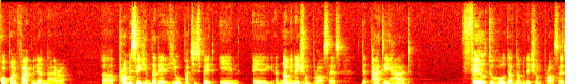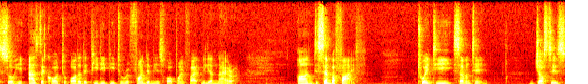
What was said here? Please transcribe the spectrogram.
4.5 million naira, uh, promising him that he will participate in a, a nomination process. The party had failed to hold that nomination process, so he asked the court to order the PDP to refund him his 4.5 million naira. On December 5, 2017, Justice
